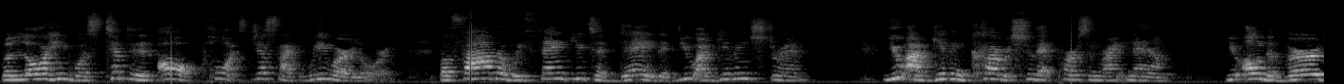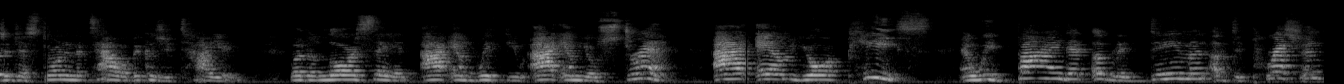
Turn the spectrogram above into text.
But Lord, he was tempted in all points, just like we were, Lord. But Father, we thank you today that you are giving strength. You are giving courage to that person right now. You're on the verge of just throwing in the towel because you're tired. But the Lord said, I am with you. I am your strength. I am your peace. And we bind that ugly demon of depression.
